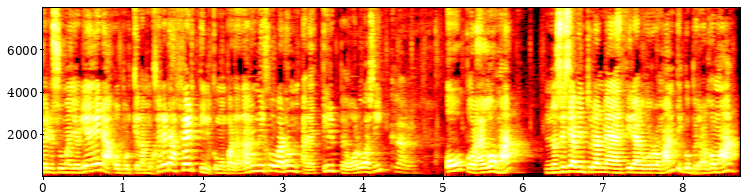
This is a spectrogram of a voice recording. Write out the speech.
Pero en su mayoría era o porque la mujer era fértil como para dar un hijo varón a la estirpe o algo así, Claro. o por algo más. No sé si aventurarme a decir algo romántico, pero algo más.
